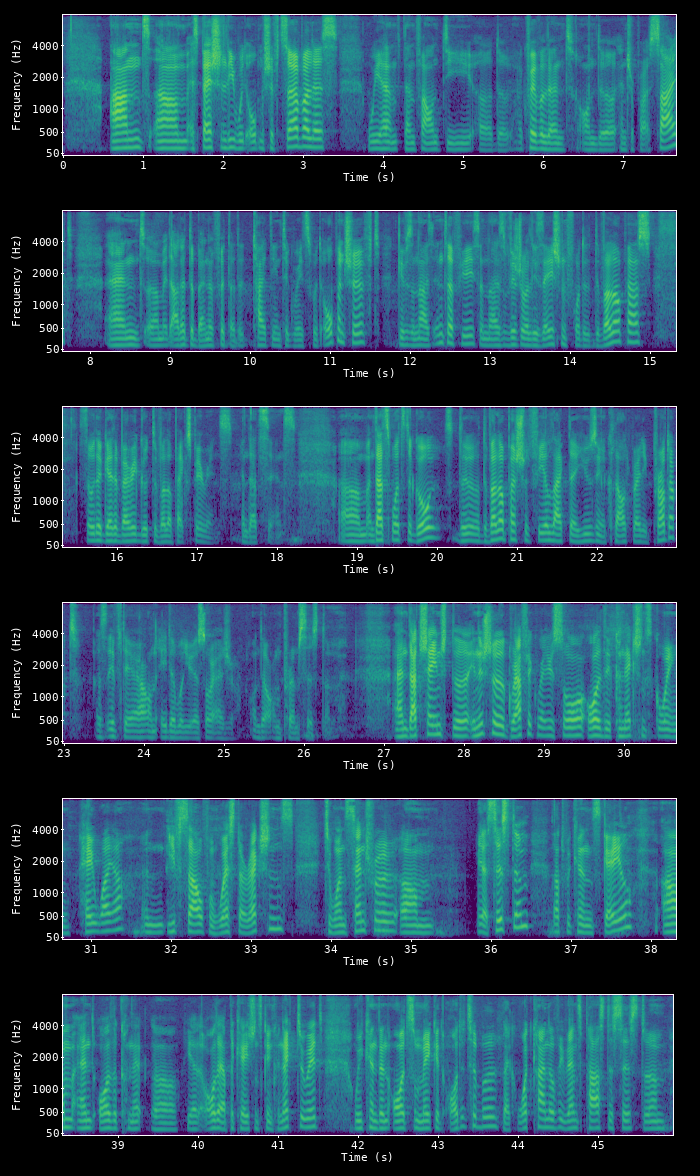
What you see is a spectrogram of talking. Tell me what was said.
And um, especially with OpenShift serverless, we have then found the, uh, the equivalent on the enterprise side. And um, it added the benefit that it tightly integrates with OpenShift, gives a nice interface, a nice visualization for the developers, so they get a very good developer experience in that sense. Um, and that's what's the goal. The developers should feel like they're using a cloud-ready product as if they are on AWS or Azure on their on-prem system. And that changed the initial graphic where you saw all the connections going haywire in east, south, and west directions to one central um, yeah, system that we can scale, um, and all the connect, uh, yeah, all the applications can connect to it. We can then also make it auditable, like what kind of events pass the system.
